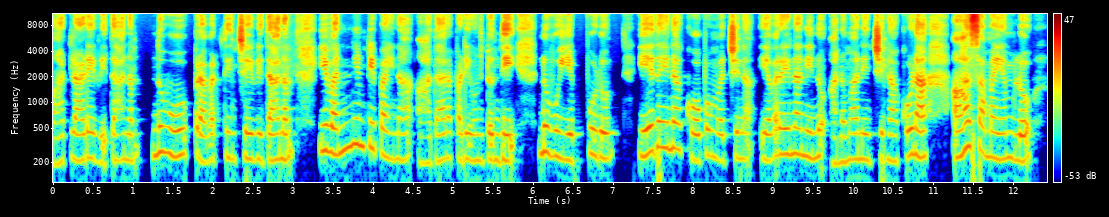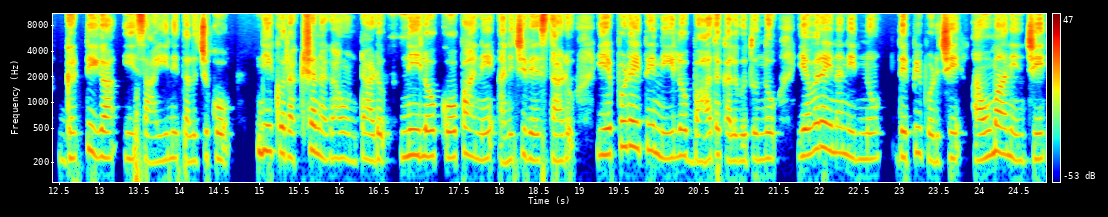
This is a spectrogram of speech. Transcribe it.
మాట్లాడే విధానం నువ్వు ప్రవర్తించే విధానం ఇవన్నింటిపైన ఆధారపడి ఉంటుంది. నువ్వు ఎప్పుడు ఏదైనా కోపం వచ్చినా ఎవరైనా నిన్ను అనుమానించినా కూడా ఆ సమయంలో గట్టిగా ఈ సాయిని తలుచుకో. నీకు రక్షణగా ఉంటాడు. నీలో కోపాన్ని అణిచివేస్తాడు. ఎప్పుడైతే నీలో బాధ కలుగుతుందో ఎవరైనా నిన్ను దెప్పి పొడిచి అవమానించి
